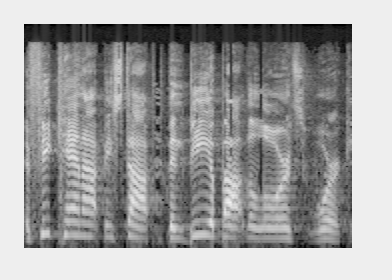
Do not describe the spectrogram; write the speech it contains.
If he cannot be stopped, then be about the Lord's work.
